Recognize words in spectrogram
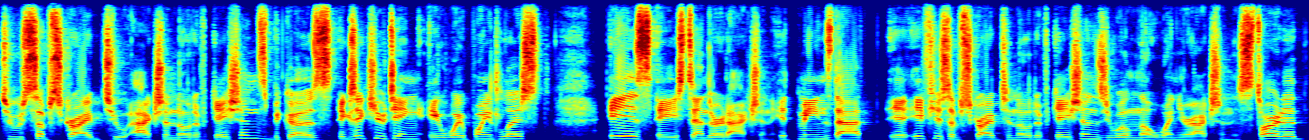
to subscribe to action notifications because executing a waypoint list is a standard action. It means that if you subscribe to notifications, you will know when your action is started,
